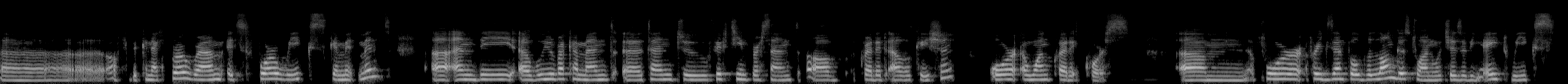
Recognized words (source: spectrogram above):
uh, of the Connect program, it's four weeks commitment, uh, and the uh, we recommend 10 to 15 percent of credit allocation or a one credit course. Um, for for example, the longest one, which is the eight weeks,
